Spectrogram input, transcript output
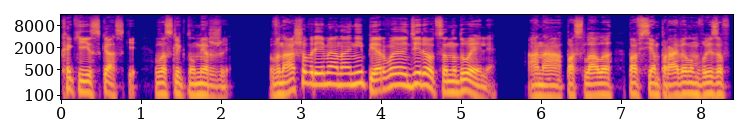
«Какие сказки!» — воскликнул Мержи. «В наше время она не первая дерется на дуэли. Она послала по всем правилам вызов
